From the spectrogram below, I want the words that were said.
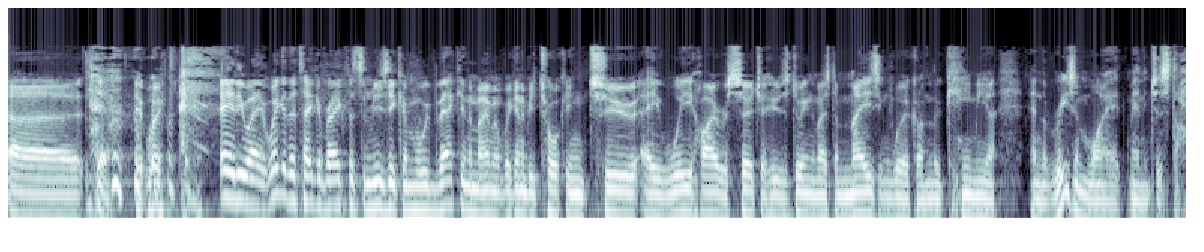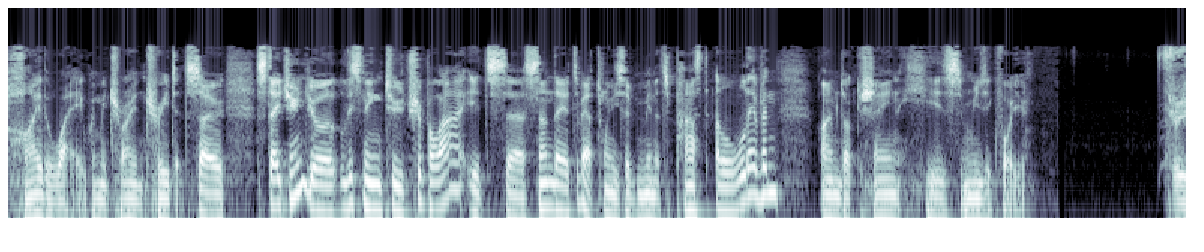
uh, yeah, it worked. anyway, we're going to take a break for some music, and we'll be back in a moment. We're going to be talking to a WEHI researcher who's doing the most amazing work on leukemia and the reason why it manages to hide away when we try and treat it. So stay tuned. You're listening to Triple R. It's uh, Sunday. It's about 27 minutes past 11. I'm Dr. Shane. Here's some music for you. Three.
